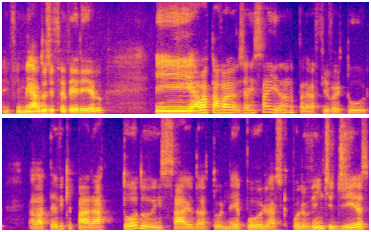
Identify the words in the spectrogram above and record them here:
enfim, meados de fevereiro, e ela estava já ensaiando para a Fever Tour. Ela teve que parar todo o ensaio da turnê por acho que por 20 dias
